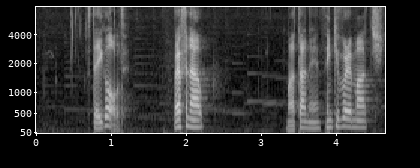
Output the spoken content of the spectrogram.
stay gold. Bye for now. Mata ne. Thank you very much.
